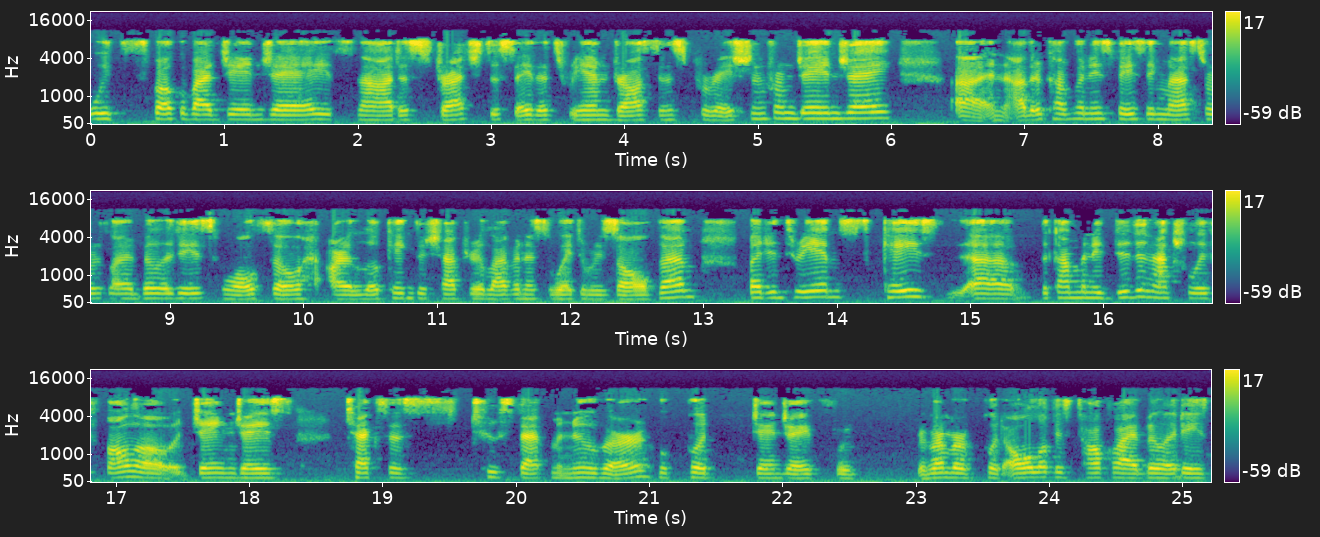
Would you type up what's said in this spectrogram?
We spoke about J and J. It's not a stretch to say that 3M draws inspiration from J and J uh, and other companies facing mass tort liabilities who also are looking to Chapter 11 as a way to resolve them. But in 3M's case, uh, the company didn't actually follow J and J's Texas two-step maneuver, who put J and J remember put all of his talc liabilities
